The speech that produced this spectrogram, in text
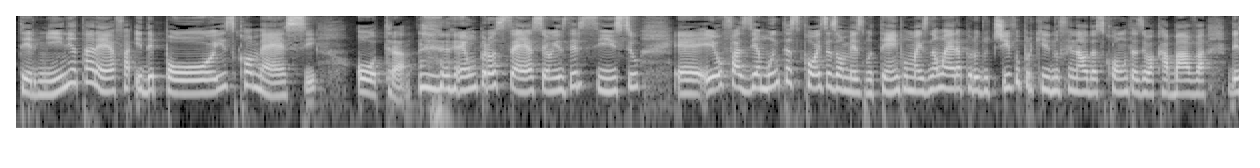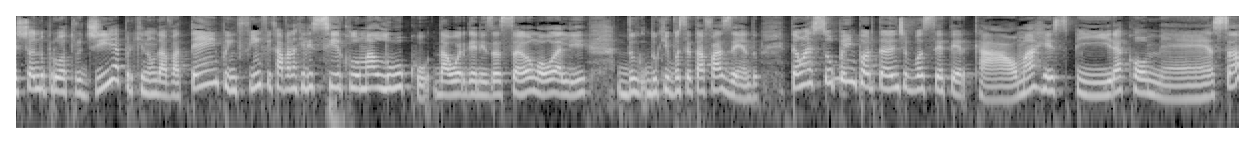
termine a tarefa e depois comece outra. é um processo, é um exercício. É, eu fazia muitas coisas ao mesmo tempo, mas não era produtivo porque no final das contas eu acabava deixando para o outro dia porque não dava tempo, enfim, ficava naquele círculo maluco da organização ou ali do, do que você está fazendo. Então é super importante você ter calma, respira, começa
